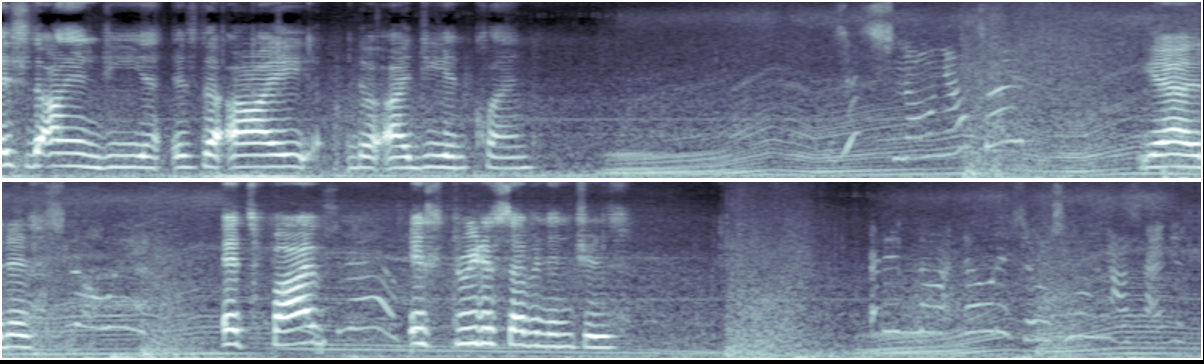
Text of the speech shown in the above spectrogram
It's the ING. It's the I, the IGN clan. Is it snowing outside? Yeah, it is. Snowing! It's five. Snow! It's three to seven inches. I did not notice it was snowing outside. Just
